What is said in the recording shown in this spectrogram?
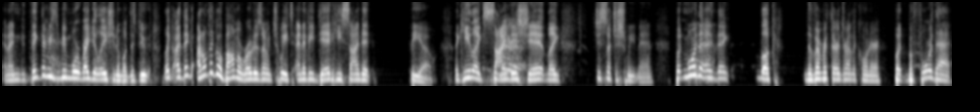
and I think there needs to be more regulation in what this dude like I think I don't think Obama wrote his own tweets and if he did, he signed it BO. Like he like signed his shit like just such a sweet man. But more than anything, look, November 3rd's around the corner, but before that,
